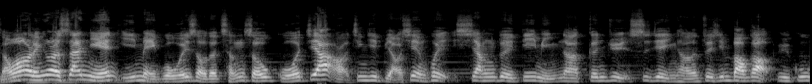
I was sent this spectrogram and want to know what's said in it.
展望二零二三年，以美国为首的成熟国家啊，经济表现会相对低迷。那根据世界银行的最新报告，预估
